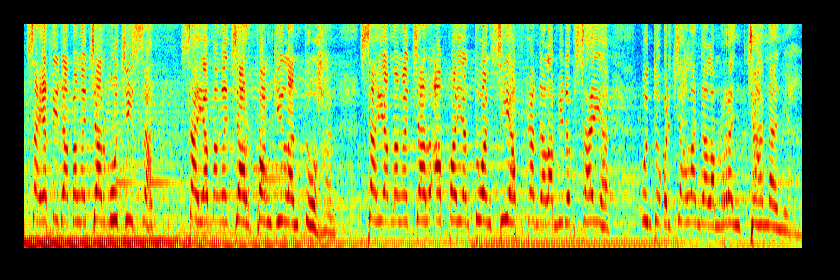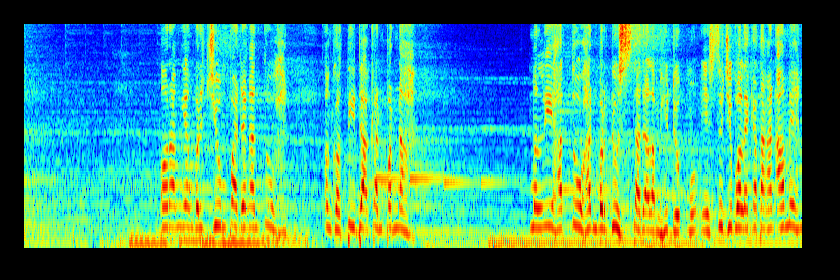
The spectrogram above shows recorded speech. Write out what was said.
saya tidak mengejar mujizat, saya mengejar panggilan Tuhan. Saya mengejar apa yang Tuhan siapkan dalam hidup saya untuk berjalan dalam rencananya. Orang yang berjumpa dengan Tuhan, engkau tidak akan pernah melihat Tuhan berdusta dalam hidupmu. Ya, setuju boleh katakan amin.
